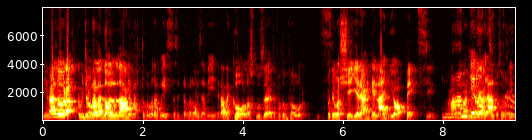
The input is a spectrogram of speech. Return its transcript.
Io Allora, cominciamo io con la parto- golla. Io parto proprio da questo, se proprio lo vuoi sapere. Dai, colla, scusa, eh, ti ho fatto un favore. Sì. Potevo scegliere anche l'aglio a pezzi. Ma anche no, grazie. Ah, ho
